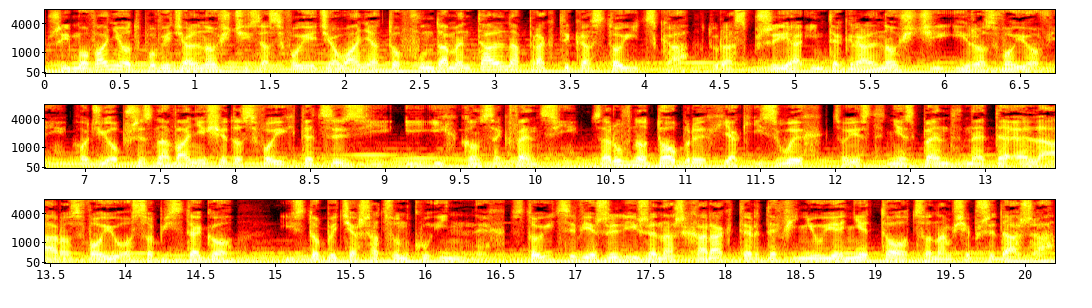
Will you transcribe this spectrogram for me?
Przyjmowanie odpowiedzialności za swoje działania to fundamentalna praktyka stoicka, która sprzyja integralności i rozwojowi. Chodzi o przyznawanie się do swoich decyzji i ich konsekwencji, zarówno dobrych, jak i złych, co jest niezbędne DLA rozwoju osobistego i zdobycia szacunku innych. Stoicy wierzyli, że nasz charakter definiuje nie to, co nam się przydarza,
